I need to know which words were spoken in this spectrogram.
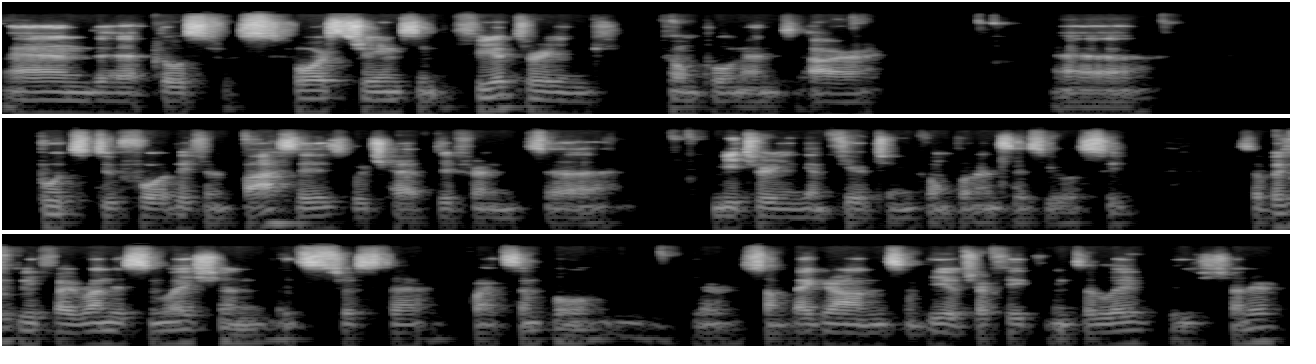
And uh, those four streams in the filtering component are uh, put to four different passes, which have different uh, metering and filtering components, as you will see. So basically, if I run the simulation, it's just uh, quite simple. There some background, some video traffic interlink with each other.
